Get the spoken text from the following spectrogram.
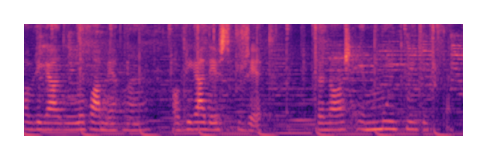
obrigado Leroy Merlin, obrigada a este projeto. Para nós é muito, muito importante.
